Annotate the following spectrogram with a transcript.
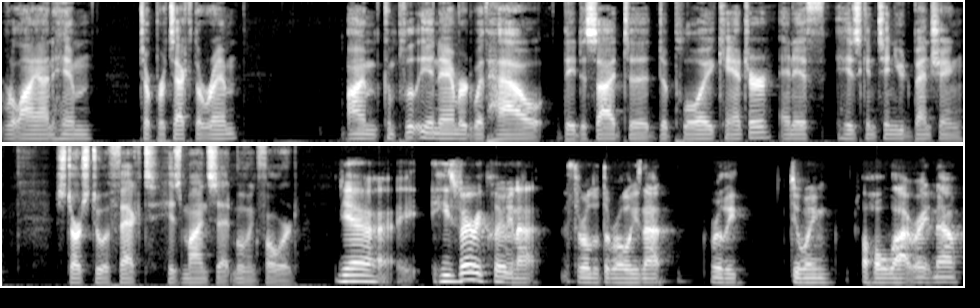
rely on him to protect the rim. I'm completely enamored with how they decide to deploy Kanter and if his continued benching starts to affect his mindset moving forward. Yeah, he's very clearly not thrilled with the role. He's not really doing a whole lot right now.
